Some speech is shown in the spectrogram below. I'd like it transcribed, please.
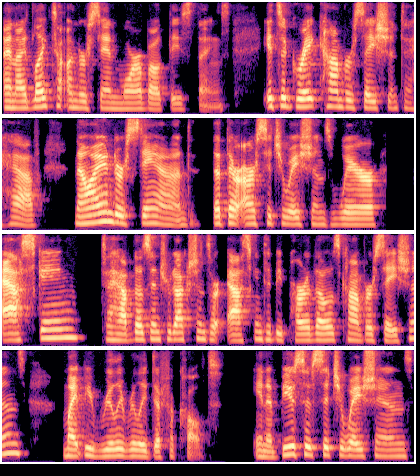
and I'd like to understand more about these things. It's a great conversation to have. Now, I understand that there are situations where asking to have those introductions or asking to be part of those conversations might be really, really difficult in abusive situations,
